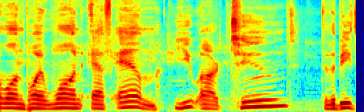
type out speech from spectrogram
101.1 FM. You are tuned to the beat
